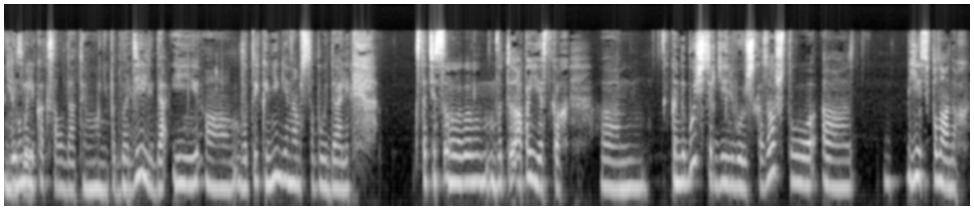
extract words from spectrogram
не, мы были как солдаты, мы не подводили, да. И а, вот и книги нам с собой дали. Кстати, э, вот о поездках. Кандыбович Сергей Львович сказал, что а, есть в планах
